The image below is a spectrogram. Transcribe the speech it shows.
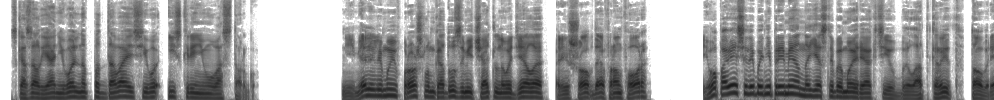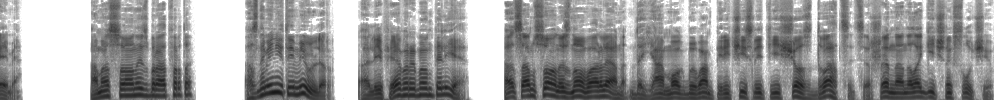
— сказал я, невольно поддаваясь его искреннему восторгу. «Не имели ли мы в прошлом году замечательного дела Решов де Франфора? Его повесили бы непременно, если бы мой реактив был открыт в то время. А масон из Братфорда а знаменитый Мюллер, а Лефевр и Монпелье, а Самсон из Нового Орлеана. Да я мог бы вам перечислить еще с двадцать совершенно аналогичных случаев.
